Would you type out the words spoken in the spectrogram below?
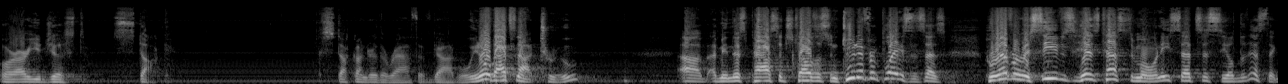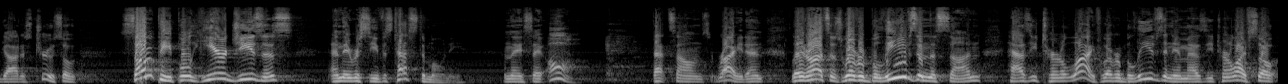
Or are you just stuck? Stuck under the wrath of God? Well, we know that's not true. Uh, I mean, this passage tells us in two different places. It says, Whoever receives his testimony sets a seal to this, that God is true. So some people hear Jesus and they receive his testimony. And they say, oh, that sounds right. And later on it says, whoever believes in the Son has eternal life. Whoever believes in him has eternal life. So,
